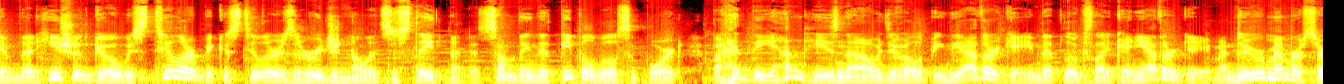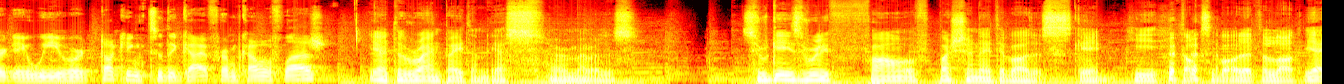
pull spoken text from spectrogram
him that he should go with Stealer because Stealer is original. It's a statement. It's something that people will support. But at the end, he's now developing the other game that looks like any other game. And do you remember, Sergey? We were talking to the guy from Camouflaj. Yeah, to Ryan Payton. Yes, I remember this. Sergey is really fond, passionate about this game. He, he talks about it a lot. Yeah,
